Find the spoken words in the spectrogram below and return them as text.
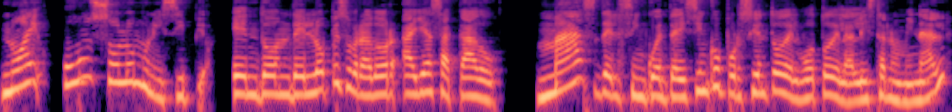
no hay un solo municipio en donde López Obrador haya sacado más del 55% del voto de la lista nominal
